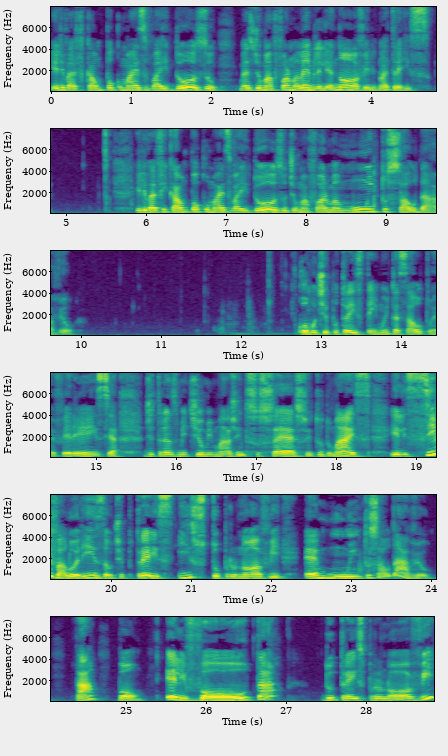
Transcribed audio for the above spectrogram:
Ele vai ficar um pouco mais vaidoso, mas de uma forma, lembra, ele é 9, ele não é 3. Ele vai ficar um pouco mais vaidoso de uma forma muito saudável. Como o tipo 3 tem muito essa autorreferência de transmitir uma imagem de sucesso e tudo mais, ele se valoriza, o tipo 3, isto para o 9 é muito saudável, tá? Bom, ele volta do 3 para o 9,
